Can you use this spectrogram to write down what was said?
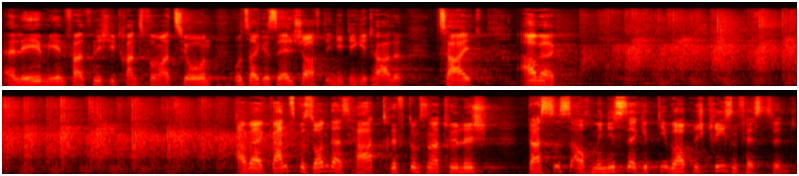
erleben, jedenfalls nicht die Transformation unserer Gesellschaft in die digitale Zeit. Aber Aber ganz besonders hart trifft uns natürlich, dass es auch Minister gibt, die überhaupt nicht krisenfest sind.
